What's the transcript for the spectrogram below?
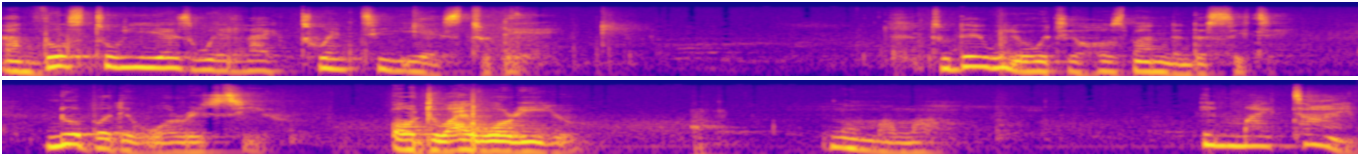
And those two years were like 20 years today. Today you're with your husband in the city. Nobody worries you. Or do I worry you? No, Mama. In my time,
